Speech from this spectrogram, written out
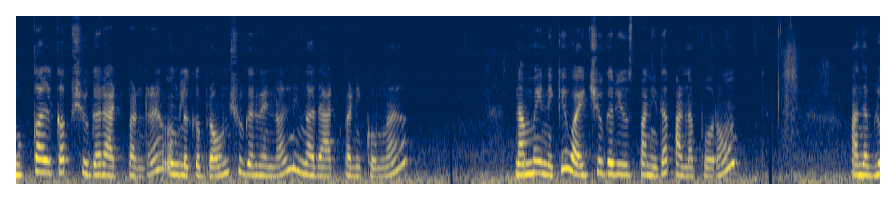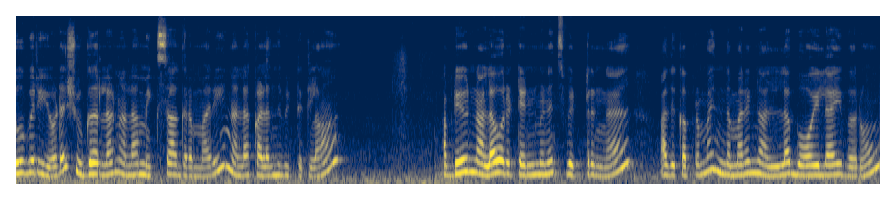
முக்கால் கப் சுகர் ஆட் பண்ணுறேன் உங்களுக்கு ப்ரௌன் சுகர் வேணாலும் நீங்கள் அதை ஆட் பண்ணிக்கோங்க. நம்ம இன்றைக்கி ஒயிட் சுகர் யூஸ் பண்ணி தான் பண்ண போகிறோம் அந்த ப்ளூபெரியோட சுகர்லாம் நல்லா மிக்ஸ் ஆகிற மாதிரி நல்லா கலந்து விட்டுக்கலாம். அப்படியே நல்லா ஒரு டென் மினிட்ஸ் விட்டுருங்க. அதுக்கப்புறமா இந்த மாதிரி நல்லா பாயில் ஆகி வரும்.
